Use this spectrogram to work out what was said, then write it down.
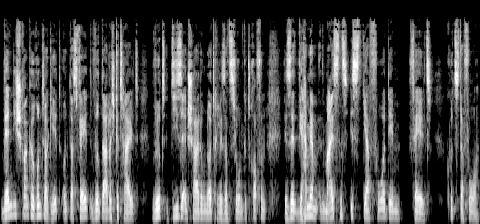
wenn die Schranke runtergeht und das Feld wird dadurch geteilt, wird diese Entscheidung Neutralisation getroffen. Wir, sind, wir haben ja meistens ist ja vor dem Feld, kurz davor,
